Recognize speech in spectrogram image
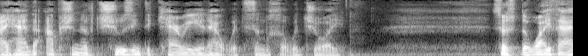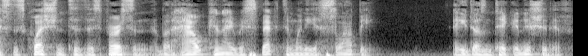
I had the option of choosing to carry it out with simcha, with joy. So the wife asked this question to this person, but how can I respect him when he is sloppy and he doesn't take initiative?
